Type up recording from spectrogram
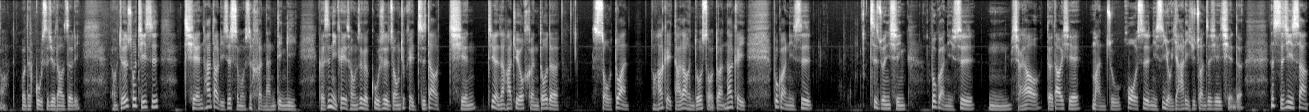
哦，我的故事就到这里。哦，就是说，其实钱它到底是什么，是很难定义。可是你可以从这个故事中就可以知道，钱基本上它就有很多的手段。哦，它可以达到很多手段。它可以，不管你是自尊心，不管你是嗯想要得到一些。满足，或者是你是有压力去赚这些钱的，那实际上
